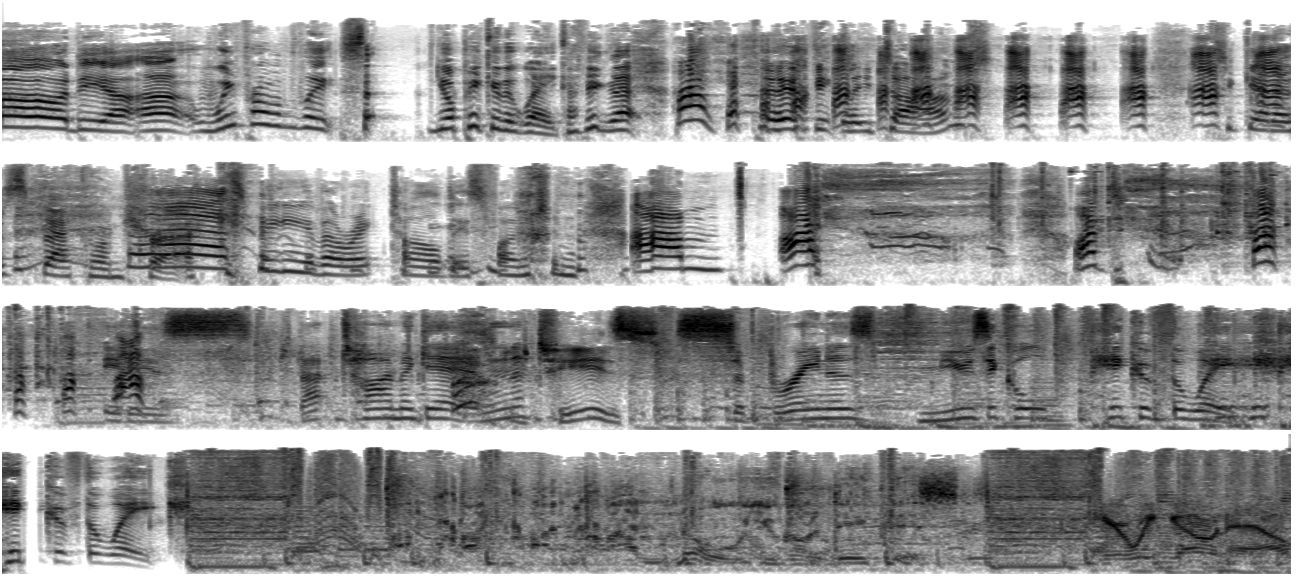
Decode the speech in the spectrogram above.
Oh dear. Uh, we probably your pick of the week. I think that perfectly timed to get us back on Ah, track. speaking of erectile dysfunction, um, I, I It is that time again. It is Sabrina's musical pick of the week. Pick of the week. I know you're gonna dig this. Here we go now.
